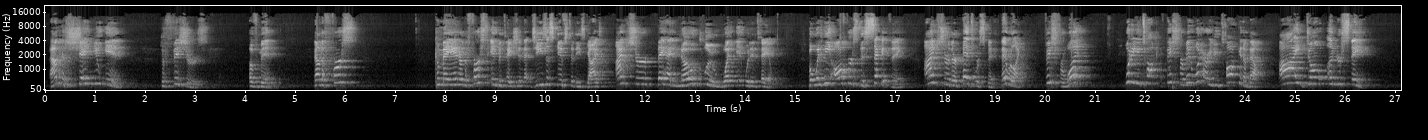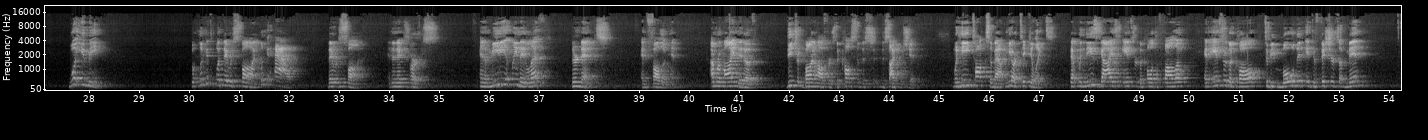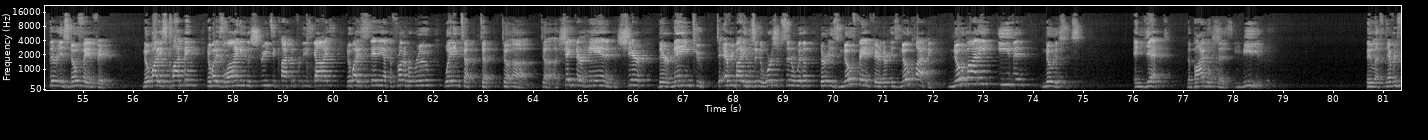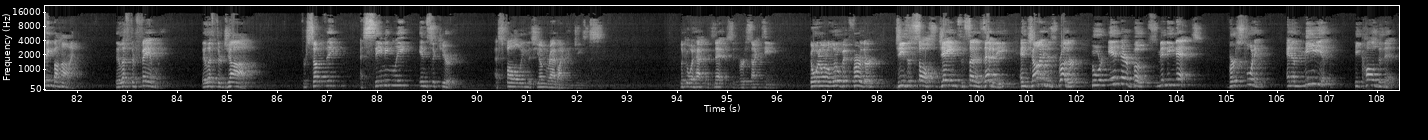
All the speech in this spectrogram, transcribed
I'm going to shape you in to fishers of men. Now, the first command or the first invitation that Jesus gives to these guys, I'm sure they had no clue what it would entail. But when he offers this second thing, I'm sure their heads were spinning. They were like, Fish for what? What are you talking? Fish for men? What are you talking about? I don't understand what you mean. But look at what they respond. Look at how they respond in the next verse. And immediately they left their nets and followed him. I'm reminded of Dietrich Bonhoeffer's The Cost of Discipleship. When he talks about, he articulates that when these guys answer the call to follow and answer the call to be molded into fishers of men, there is no fanfare. Nobody's clapping. Nobody's lining the streets and clapping for these guys. Nobody's standing at the front of a room waiting to, to, to, uh, to uh, shake their hand and to share their name to, to everybody who's in the worship center with them. There is no fanfare. There is no clapping. Nobody even notices. And yet, the Bible says immediately they left everything behind. They left their family. They left their job for something as seemingly insecure as following this young rabbi named Jesus. Look at what happens next in verse 19. Going on a little bit further, Jesus saw James, the son of Zebedee, and John, his brother, who were in their boats mending nets. Verse 20. And immediately he called to them.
